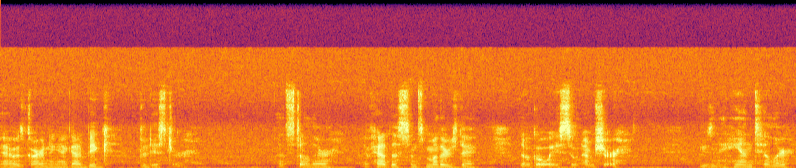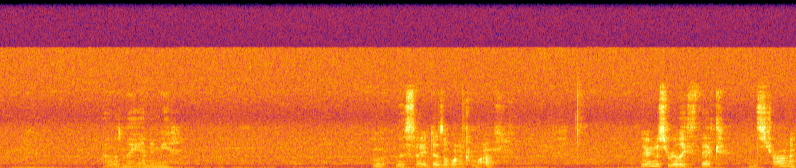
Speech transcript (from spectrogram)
Yeah, I was gardening. I got a big blister. That's still there. I've had this since Mother's Day. They'll go away soon, I'm sure. Using a hand tiller. That was my enemy. Oh, this side doesn't want to come off. They're just really thick and strong.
